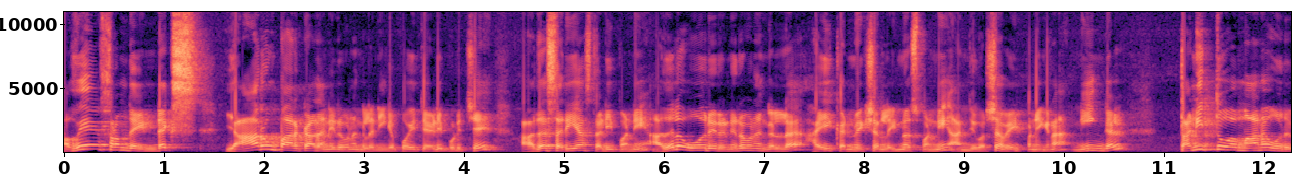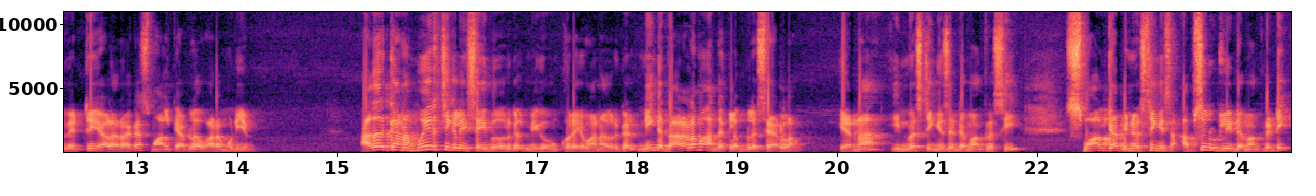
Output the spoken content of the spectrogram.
அவே ஃப்ரம் த இண்டெக்ஸ் யாரும் பார்க்காத நிறுவனங்களை நீங்கள் போய் தேடி பிடிச்சி அதை சரியாக ஸ்டடி பண்ணி அதில் ஓரிரு நிறுவனங்களில் ஹை கன்விக்ஷனில் இன்வெஸ்ட் பண்ணி அஞ்சு வருஷம் வெயிட் பண்ணிங்கன்னா நீங்கள் தனித்துவமான ஒரு வெற்றியாளராக ஸ்மால் கேப்பில் வர முடியும். அதற்கான முயற்சிகளை செய்பவர்கள் மிகவும் குறைவானவர்கள். நீங்கள் தாராளமாக அந்த கிளப்பில் சேரலாம். ஏன்னா investing is a democracy small cap investing is absolutely democratic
